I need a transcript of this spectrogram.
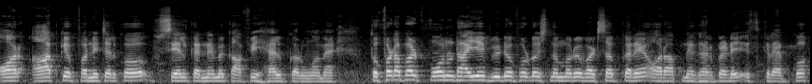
और आपके फर्नीचर को सेल करने में काफ़ी हेल्प करूँगा मैं। तो फटाफट फ़ोन उठाइए वीडियो फ़ोटो इस नंबर पर व्हाट्सअप करें और अपने घर पर स्क्रैप को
